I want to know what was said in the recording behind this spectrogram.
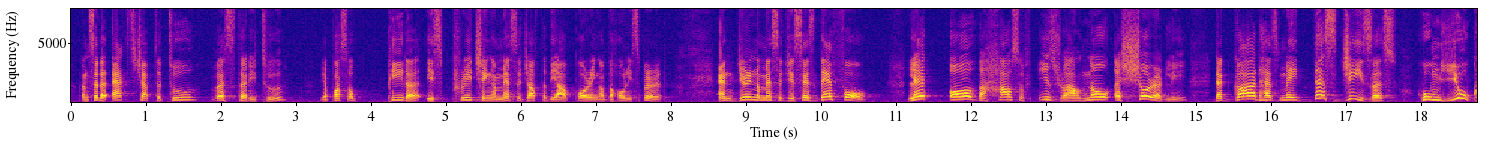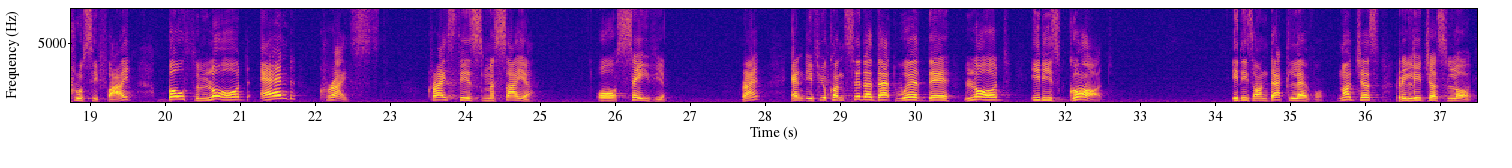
Consider Acts chapter 2, verse 32. The Apostle Peter is preaching a message after the outpouring of the Holy Spirit. And during the message, he says, Therefore, let all the house of Israel know assuredly that God has made this Jesus, whom you crucified, both Lord and Christ. Christ is Messiah or Savior, right? And if you consider that word there, Lord, it is God. It is on that level, not just religious Lord.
